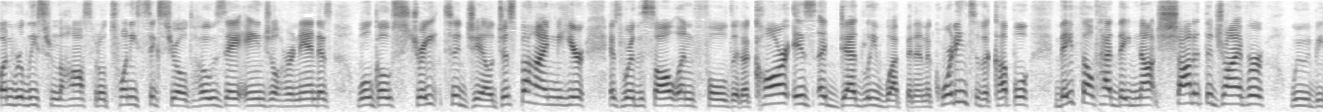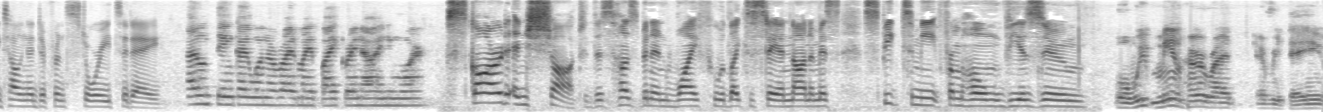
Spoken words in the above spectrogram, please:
One release from the hospital, 26-year-old Jose Angel Hernandez will go straight to jail. Just behind me here is where this all unfolded. A car is a deadly weapon, and according to the couple, they felt had they not shot at the driver, we would be telling a different story today. I don't think I want to ride my bike right now anymore. Scarred and shocked, this husband and wife who would like to stay anonymous speak to me from home via Zoom. Well, we, me and her ride every day.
